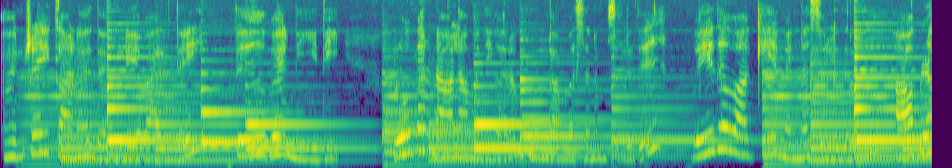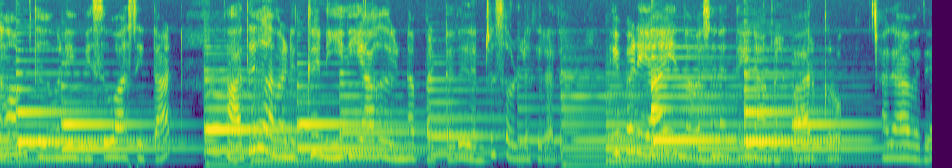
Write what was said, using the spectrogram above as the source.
இன்றைக்கான வார்த்தை தேவ நீதி. ரோமர் நாலாம் அதிகாரம் மூன்றாம் வசனம் சொல்லுது வேத வாக்கியம் என்ன சொல்லுகிறது? ஆப்ரஹாம் தேவனை விசுவாசித்தான் அது அவனுக்கு நீதியாக எண்ணப்பட்டது என்று சொல்லுகிறது. இப்படியா இந்த வசனத்தை நாங்கள் பார்க்கிறோம். அதாவது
